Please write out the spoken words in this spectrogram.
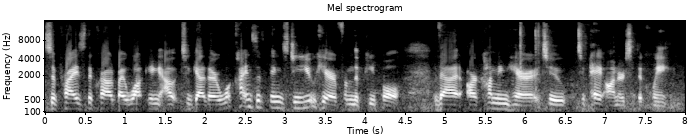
surprised the crowd by walking out together. What kinds of things do you hear from the people that are coming here to, to pay honor to the Queen?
